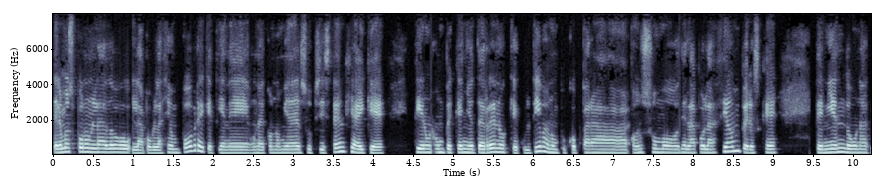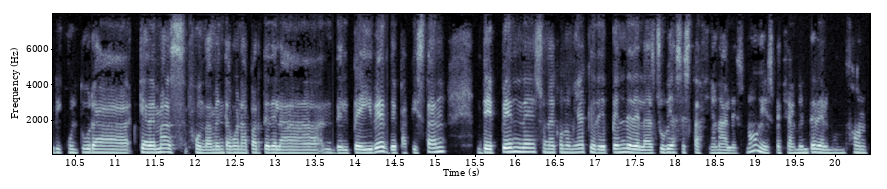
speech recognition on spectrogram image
Tenemos por un lado la población pobre que tiene una economía de subsistencia y que tiene un pequeño terreno que cultivan un poco para consumo de la población, pero es que teniendo una agricultura que además fundamenta buena parte del PIB de Pakistán, depende, es una economía que depende de las lluvias estacionales, ¿no? y especialmente del monzón.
